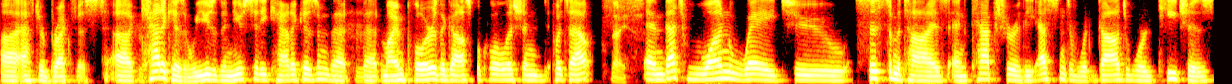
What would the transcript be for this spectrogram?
Uh, after breakfast. Uh, catechism. We use the New City Catechism that mm-hmm. that my employer, the Gospel Coalition, puts out. Nice. And that's one way to systematize and capture the essence of what God's Word teaches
